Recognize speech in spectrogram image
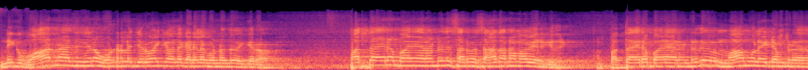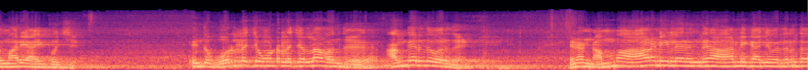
இன்றைக்கி வாரணாச்சுன்னா ஒன்றரை லட்சம் ரூபாய்க்கு வந்து கடையில் கொண்டு வந்து வைக்கிறோம். பத்தாயிரம் பதினாயிரம்ன்றது சர்வ சாதாரணமாகவே இருக்குது. பத்தாயிரம் பதினாயிரன்றது மாமூல் ஐட்டம்ன்ற மாதிரி ஆகிப்போச்சு இந்த ஒரு லட்சம் ஒன்றரை லட்சம்லாம் வந்து அங்கேருந்து வருது. ஏன்னா நம்ம ஆரணியில இருந்து ஆரணி காஞ்சிபுரத்துலேருந்து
